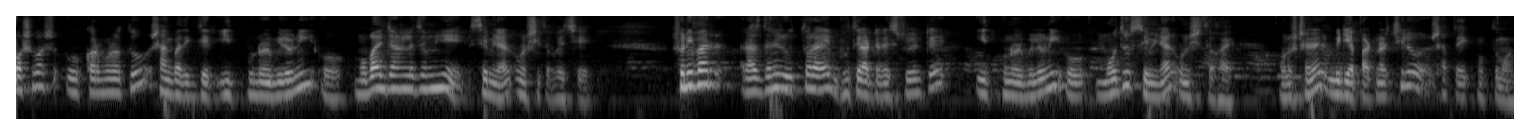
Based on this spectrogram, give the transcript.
বসবাস ও কর্মরত সাংবাদিকদের ঈদ পুনর্মিলনী ও মোবাইল জার্নালিজম নিয়ে সেমিনার অনুষ্ঠিত হয়েছে। শনিবার রাজধানীর উত্তরায় ভূতের আড্ডা রেস্টুরেন্টে ঈদ পুনর্মিলনী ও মজুর সেমিনার অনুষ্ঠিত হয়। অনুষ্ঠানের মিডিয়া পার্টনার ছিল সাপ্তাহিক মুক্তমন।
